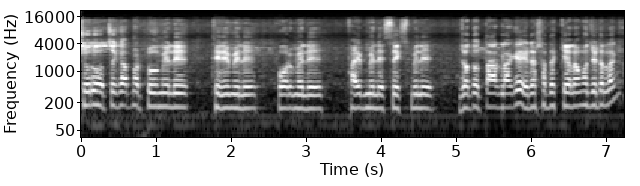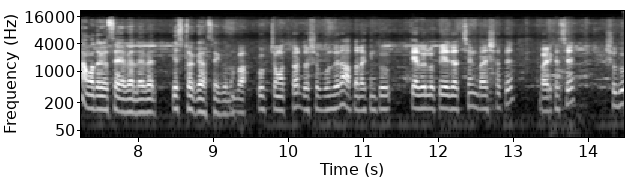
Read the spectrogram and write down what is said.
শুরু হচ্ছে কি আপনার two mil three mil four mil five mil six mil যত তার লাগে এটার সাথে কেলামও যেটা লাগে আমাদের কাছে অ্যাভেলেবেল স্টকে আছে এগুলো। বাহ খুব চমৎকার। দর্শক বন্ধুরা আপনারা কিন্তু কেবেলও পেয়ে যাচ্ছেন ভাইয়ের সাথে ভাইয়ের কাছে। শুধু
